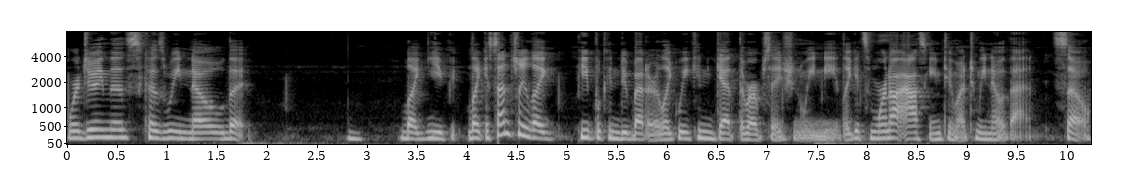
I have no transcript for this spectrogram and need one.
we're doing this because we know that like you like essentially like people can do better. Like we can get the representation we need. Like it's we're not asking too much. We know that. So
